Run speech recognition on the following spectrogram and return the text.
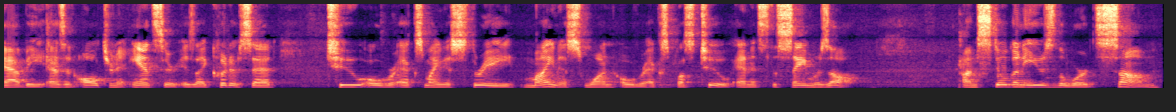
Abby, as an alternate answer is I could have said 2 over x minus 3 minus 1 over x plus 2, and it's the same result. I'm still going to use the word sum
